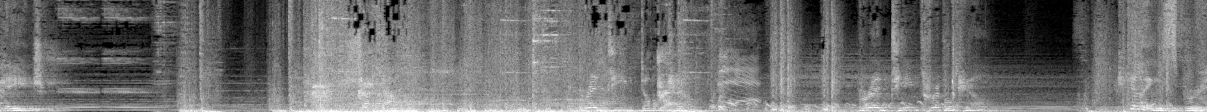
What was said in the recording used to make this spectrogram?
Rampage. Shut down. Red team double kill. Red team triple kill. Killing spree.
